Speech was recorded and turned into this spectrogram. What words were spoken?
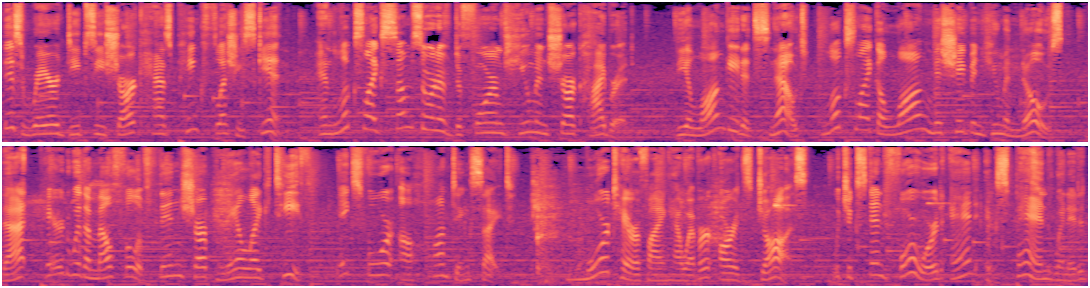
This rare deep sea shark has pink fleshy skin and looks like some sort of deformed human shark hybrid. The elongated snout looks like a long, misshapen human nose that, paired with a mouthful of thin, sharp, nail like teeth, makes for a haunting sight. More terrifying, however, are its jaws, which extend forward and expand when it.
